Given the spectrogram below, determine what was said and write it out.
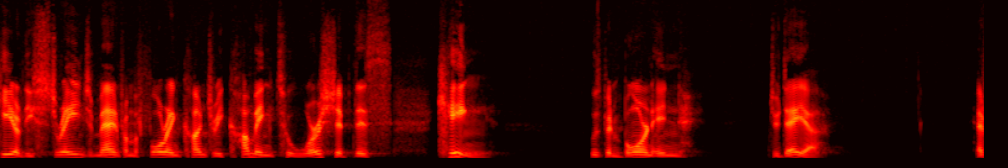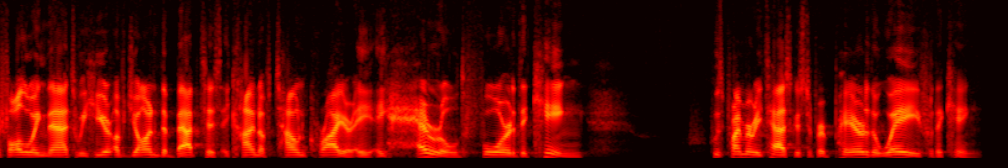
hear these strange men from a foreign country coming to worship this king who's been born in Judea. And following that, we hear of John the Baptist, a kind of town crier, a, a herald for the king whose primary task is to prepare the way for the king.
